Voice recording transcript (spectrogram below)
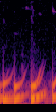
you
